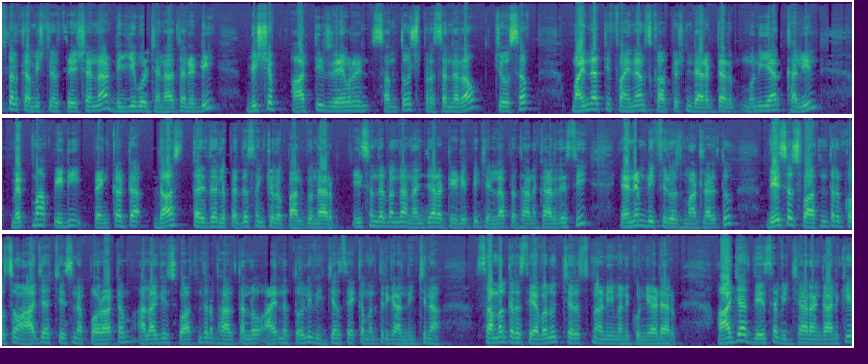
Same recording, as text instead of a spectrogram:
municipal commissioner Seshanna DEO Janardhan Reddy bishop RT reverend Santosh Prasanna Rao Joseph minority finance corporation director Muniyar Khaleel MEPMA PD Venkata Das తదితరులు పెద్ద సంఖ్యలో పాల్గొన్నారు. ఈ సందర్భంగా నంజాల టీడీపీ జిల్లా ప్రధాన కార్యదర్శి ఎన్ఎండి ఫిరోజ్ మాట్లాడుతూ దేశ స్వాతంత్రం కోసం ఆజాద్ చేసిన పోరాటం అలాగే స్వాతంత్ర భారతంలో ఆయన తొలి విద్యాశాఖ మంత్రిగా అందించిన సమగ్ర సేవలు చిరస్మరణీయమని కొనియాడారు. ఆజాద్ దేశ విద్యారంగానికి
